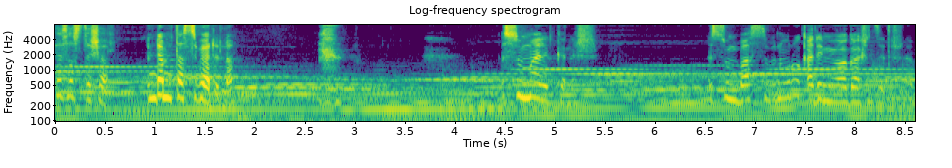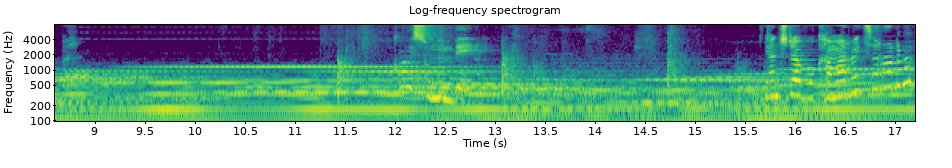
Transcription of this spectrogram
ተሳስተሻል። እንደምታስቢው አይደለም። እሱማ ልክ ነሽ። እሱም ባስብ ኖሮ ቀድሜ ዋጋሽን ሰጥሽ ነበር። ዳቦ ከማር ነው የተሰራው ልበል?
